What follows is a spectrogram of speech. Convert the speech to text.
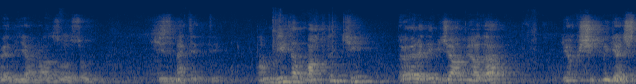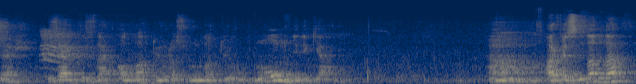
ebediyen razı olsun, hizmet etti. Tam birden baktık ki öyle de bir camiada yakışıklı gençler, güzel kızlar Allah diyor, Resulullah diyor. Ne oldu dedik yani. Ha, arkasından da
